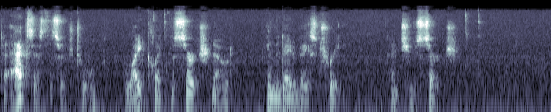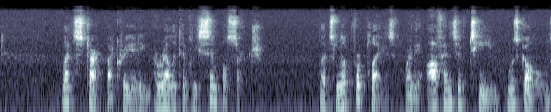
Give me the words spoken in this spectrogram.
To access the search tool, right-click the search node in the database tree and choose search. Let's start by creating a relatively simple search. Let's look for plays where the offensive team was gold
